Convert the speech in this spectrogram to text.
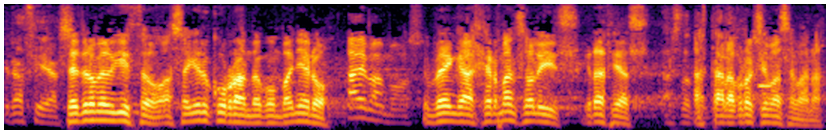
Gracias. Pedro Melguizo, a seguir currando, compañero. Ahí vamos. Venga, Germán Solís, gracias. Hasta, la próxima semana.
